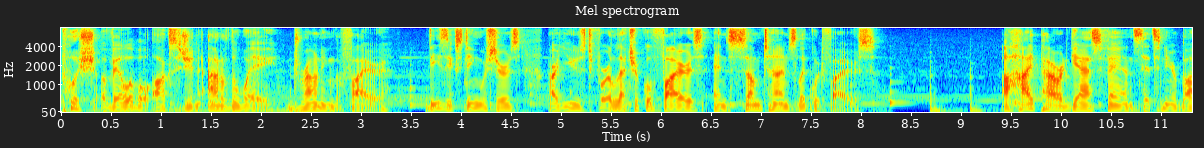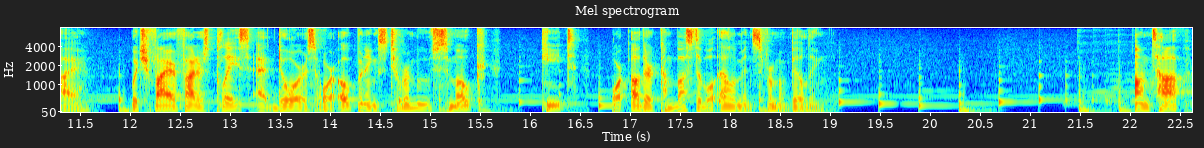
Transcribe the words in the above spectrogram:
push available oxygen out of the way, drowning the fire. These extinguishers are used for electrical fires and sometimes liquid fires. A high-powered gas fan sits nearby, which firefighters place at doors or openings to remove smoke, heat, or other combustible elements from a building. On top,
